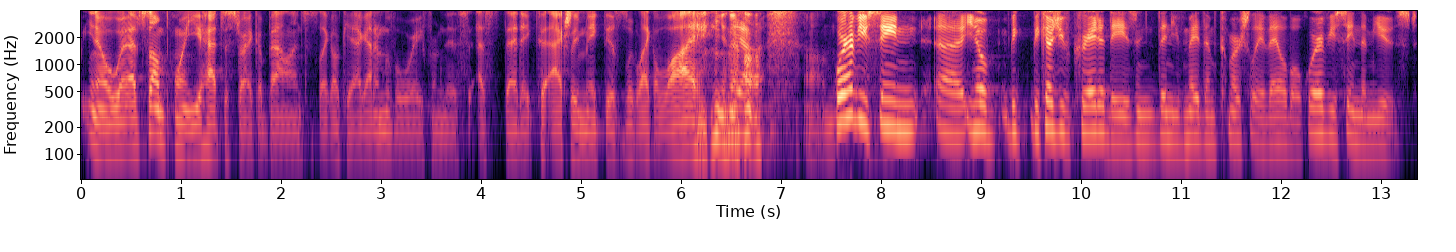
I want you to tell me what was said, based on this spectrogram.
you know, at some point, you have to strike a balance. It's like, okay, I got to move away from this aesthetic to actually make this look like a Y. You know. Yeah. Um, Where have you seen, uh, you know, be- because you've created these and then you've made them commercially available, where have you seen them used?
